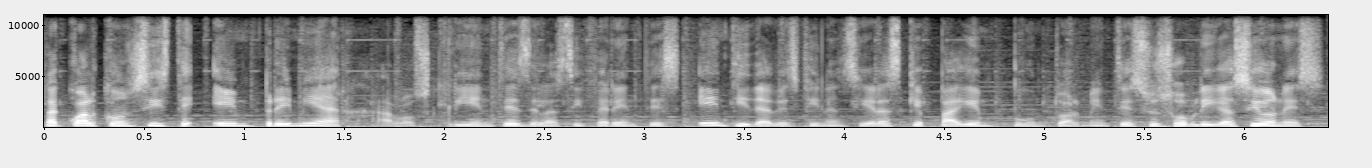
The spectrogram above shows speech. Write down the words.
la cual consiste en premiar a los clientes de las diferentes entidades financieras que paguen puntualmente sus obligaciones.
